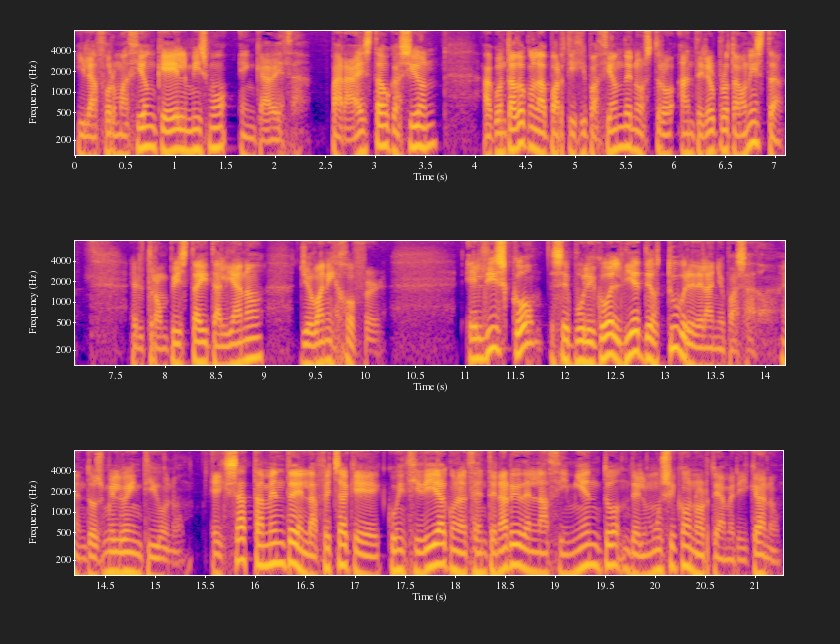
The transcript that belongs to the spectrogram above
y la formación que él mismo encabeza. Para esta ocasión ha contado con la participación de nuestro anterior protagonista, el trompista italiano Giovanni Hofer. El disco se publicó el 10 de octubre del año pasado, en 2021, exactamente en la fecha que coincidía con el centenario del nacimiento del músico norteamericano.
